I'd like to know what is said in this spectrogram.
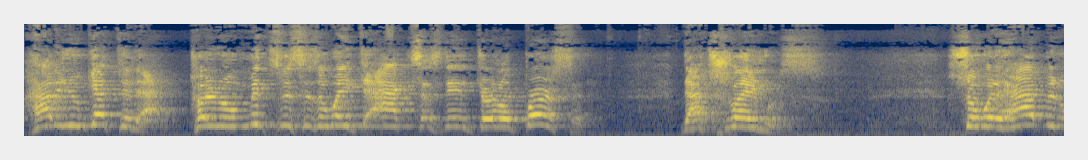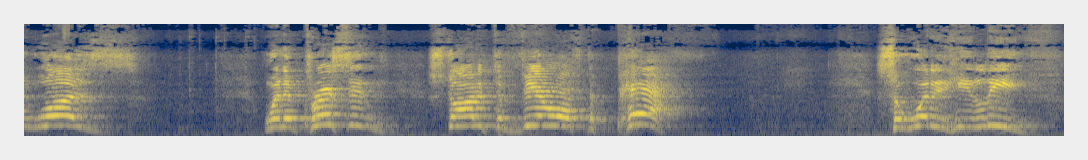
How do you get to that? Torah mitzvahs is a way to access the internal person. That's shlemus. So what happened was when a person started to veer off the path. So what did he leave?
